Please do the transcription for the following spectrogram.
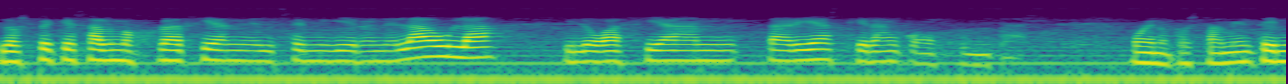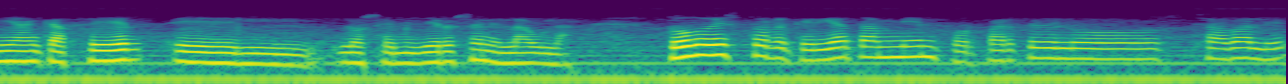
los peques a lo mejor hacían el semillero en el aula y luego hacían tareas que eran conjuntas. Bueno, pues también tenían que hacer los semilleros en el aula. Todo esto requería también por parte de los chavales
